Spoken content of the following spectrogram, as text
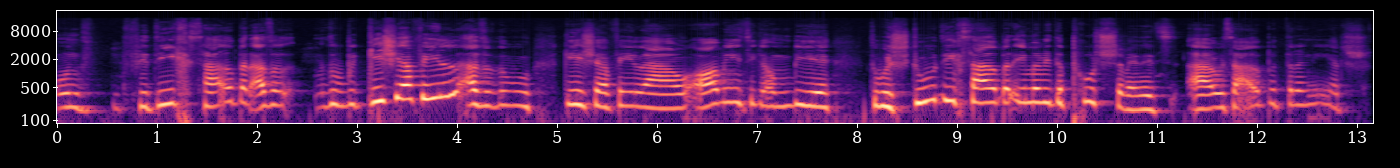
Und für dich selber, also du gibst ja viel, also du gibst ja viel auch Anweisungen und wie tust du dich selber immer wieder pushen, wenn du jetzt auch selber trainierst?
